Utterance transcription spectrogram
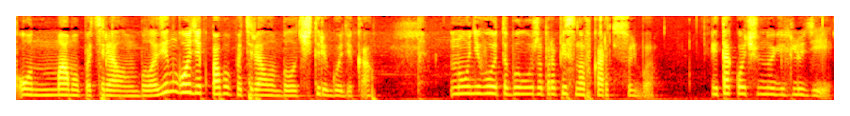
он маму потерял, ему был один годик, папу потерял, ему было четыре годика но у него это было уже прописано в карте судьбы. И так очень многих людей.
